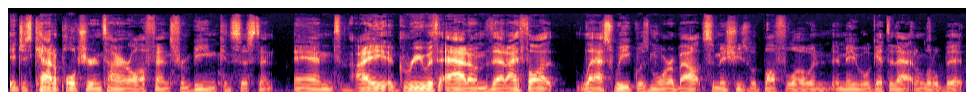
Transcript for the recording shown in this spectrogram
it just catapults your entire offense from being consistent. And I agree with Adam that I thought last week was more about some issues with Buffalo, and, and maybe we'll get to that in a little bit.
